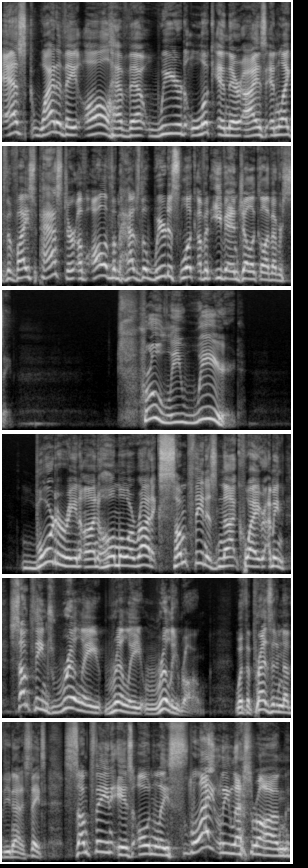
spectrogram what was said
esque. Why do they all have that weird look in their eyes? And like the vice pastor of all of them has the weirdest look of an evangelical I've ever seen truly weird, bordering on homoerotic. Something is not quite, I mean, something's really, really, really wrong with the President of the United States. Something is only slightly less wrong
